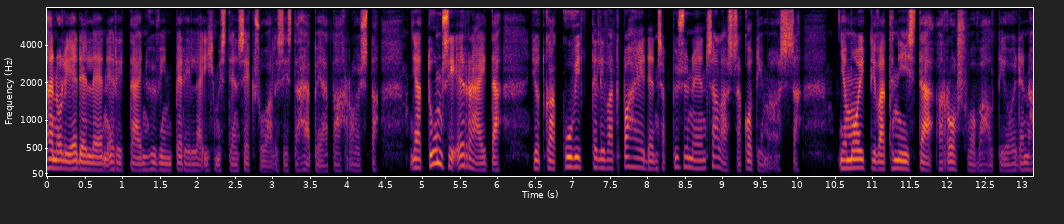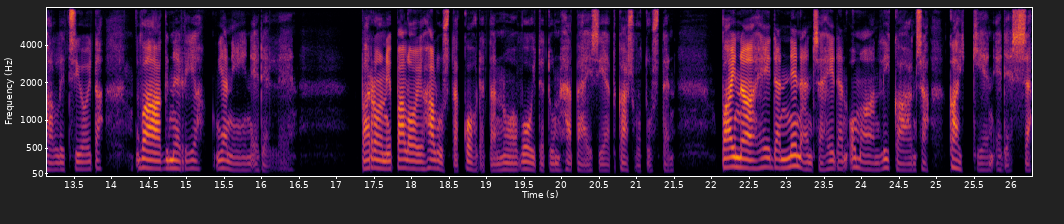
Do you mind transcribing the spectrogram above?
hän oli edelleen erittäin hyvin perillä ihmisten seksuaalisista häpeätahroista ja tunsi eräitä, jotka kuvittelivat paheidensa pysyneen salassa kotimaassa ja moittivat niistä rosvovaltioiden hallitsijoita, Wagneria ja niin edelleen. Paroni paloi halusta kohdata nuo voitetun häpäisijät kasvotusten, painaa heidän nenänsä heidän omaan likaansa kaikkien edessä,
